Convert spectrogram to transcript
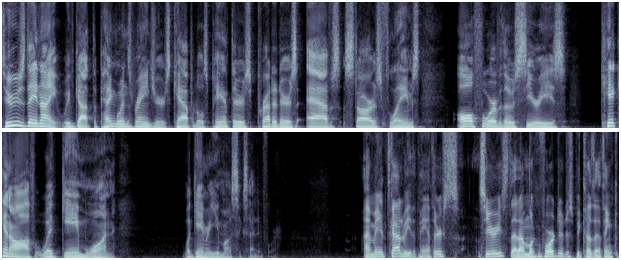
Tuesday night, we've got the Penguins, Rangers, Capitals, Panthers, Predators, Avs, Stars, Flames. All four of those series kicking off with game one. What game are you most excited for? I mean, it's got to be the Panthers series that I'm looking forward to, just because I think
